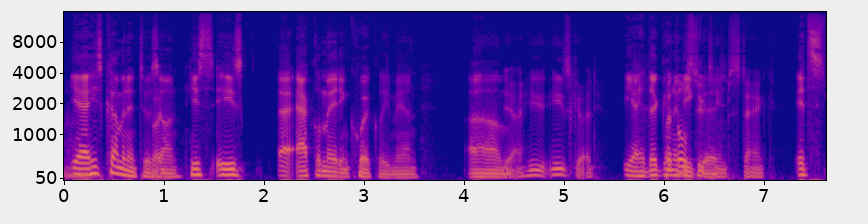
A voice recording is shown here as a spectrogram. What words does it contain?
Uh, yeah, he's coming into his but- own. He's he's acclimating quickly, man. Um, yeah, he he's good. yeah, they're going to be those two good. teams stink. It's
